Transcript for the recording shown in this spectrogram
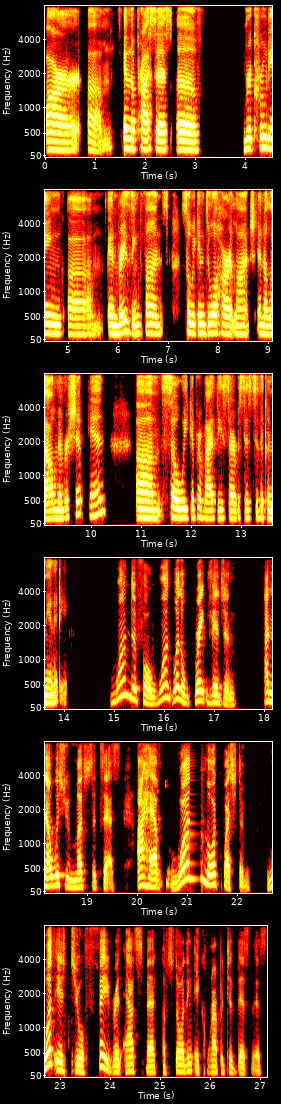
are um, in the process of recruiting um, and raising funds so we can do a hard launch and allow membership in um, so we can provide these services to the community. Wonderful. One, what a great vision. And I wish you much success. I have one more question. What is your favorite aspect of starting a cooperative business?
